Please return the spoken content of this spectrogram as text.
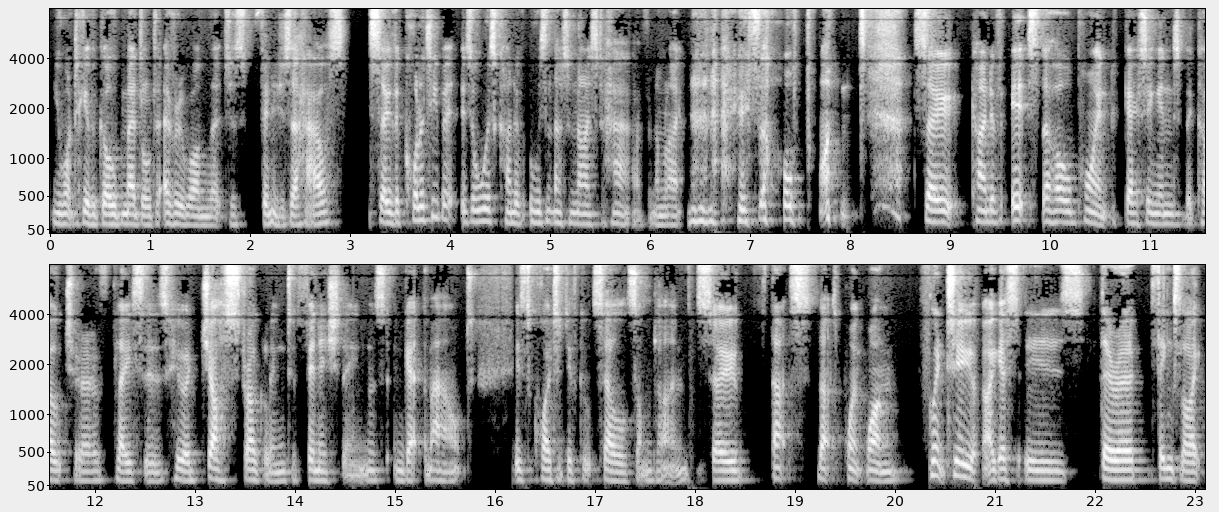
you want to give a gold medal to everyone that just finishes a house so the quality bit is always kind of, oh, isn't that a nice to have? And I'm like, no, no, no, it's the whole point. So kind of, it's the whole point getting into the culture of places who are just struggling to finish things and get them out is quite a difficult sell sometimes. So that's that's point one. Point two, I guess, is there are things like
